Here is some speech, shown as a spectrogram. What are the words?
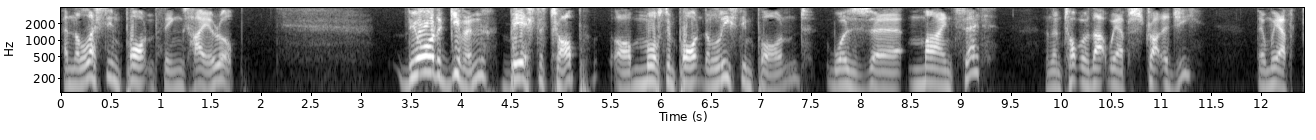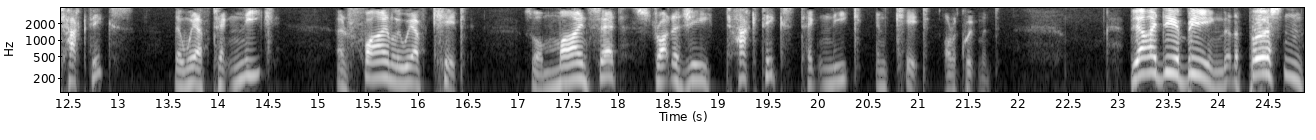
and the less important things higher up. The order given, base to top, or most important to least important, was uh, mindset, and on top of that we have strategy, then we have tactics, then we have technique, and finally we have kit. So mindset, strategy, tactics, technique, and kit or equipment. The idea being that the person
